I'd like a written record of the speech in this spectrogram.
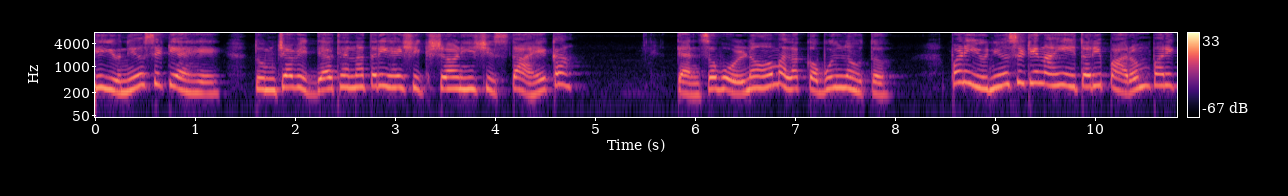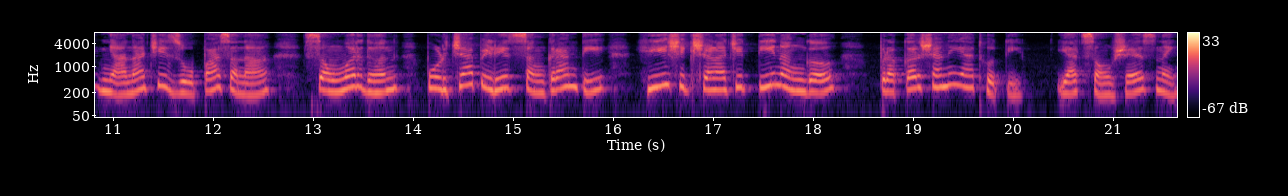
ही युनिव्हर्सिटी आहे. तुमच्या विद्यार्थ्यांना तरी हे शिक्षण ही शिस्त आहे का? त्यांचं बोलणं मला कबूल नव्हतं. पण युनिव्हर्सिटी नाही तरी पारंपरिक ज्ञानाची जोपासना संवर्धन पुढच्या पिढीत संक्रांती ही शिक्षणाची तीन अंग प्रकर्षाने यात होती. यात संशयच नाही.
